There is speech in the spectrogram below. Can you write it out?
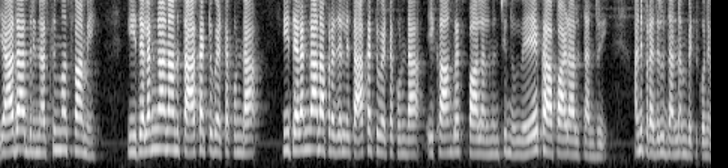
యాదాద్రి నరసింహస్వామి. ఈ తెలంగాణను తాకట్టు పెట్టకుండా ఈ తెలంగాణ ప్రజల్ని తాకట్టు పెట్టకుండా ఈ కాంగ్రెస్ పాలన నుంచి నువ్వే కాపాడాలి తండ్రి అని ప్రజలు దండం పెట్టుకునే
